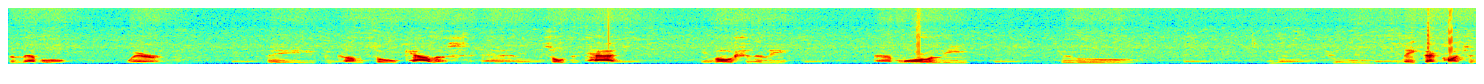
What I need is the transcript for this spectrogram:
the level where they become so callous and so detached emotionally, uh, morally, to to make that conscious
